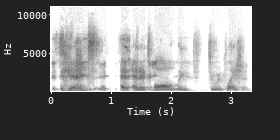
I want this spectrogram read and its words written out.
It's crazy. Yes. And, and it's all linked to inflation.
